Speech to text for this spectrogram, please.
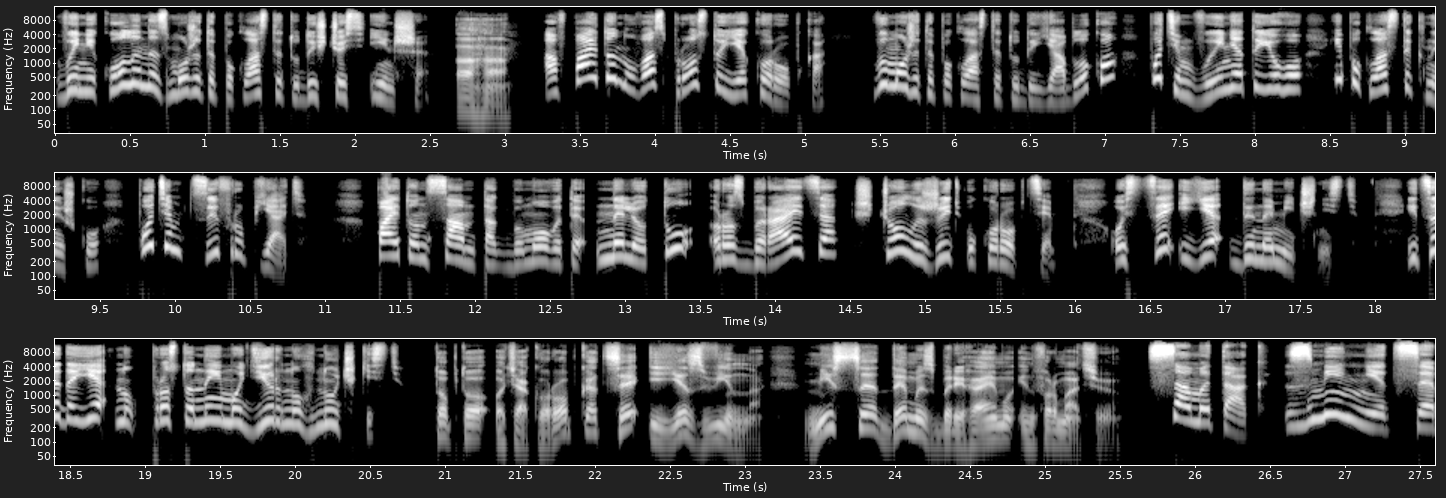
ви ніколи не зможете покласти туди щось інше. Ага. А в Python у вас просто є коробка. Ви можете покласти туди яблуко, потім виняти його і покласти книжку, потім цифру 5. Python сам, так би мовити, не льоту розбирається, що лежить у коробці. Ось це і є динамічність. І це дає, ну, просто неймовірну гнучкість. Тобто оця коробка – це і є звінна. Місце, де ми зберігаємо інформацію. Саме так. Змінні – це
